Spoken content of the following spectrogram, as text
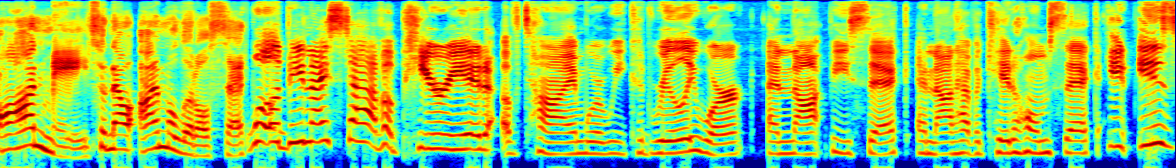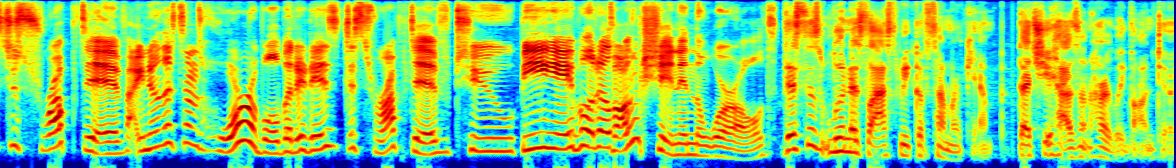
on me. So now I'm a little sick. Well, it'd be nice to have a period of time where we could really work and not be sick and not have a kid homesick. It is disruptive. I know that sounds horrible, but it is disruptive to being able to function in the world. This is Luna's last week of summer camp that she hasn't hardly gone to.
